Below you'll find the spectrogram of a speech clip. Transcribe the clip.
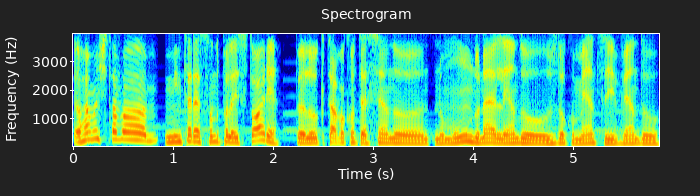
eu realmente tava me interessando pela história, pelo que tava acontecendo no mundo, né, lendo os documentos e vendo,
